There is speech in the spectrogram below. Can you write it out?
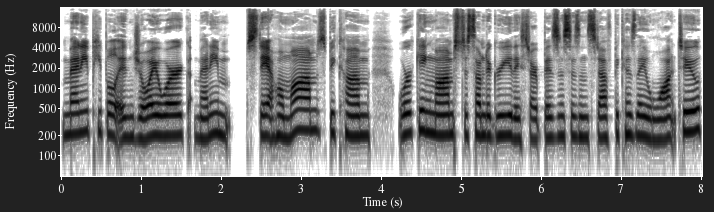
many people enjoy work. Many stay at home moms become working moms to some degree. They start businesses and stuff because they want to.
